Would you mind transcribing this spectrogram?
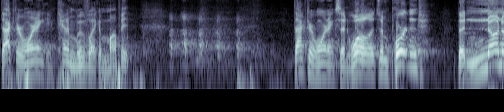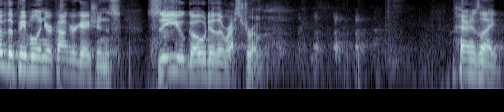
Dr. Warnick kind of moved like a muppet. Dr. Warnick said, Well, it's important that none of the people in your congregations see you go to the restroom. I was like,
